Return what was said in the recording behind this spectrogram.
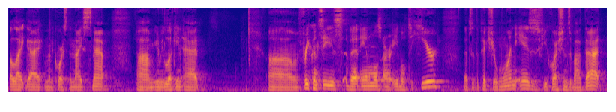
a light guy, and then of course the nice snap. Um, you're gonna be looking at um, frequencies that animals are able to hear. That's what the picture one is. There's a few questions about that.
